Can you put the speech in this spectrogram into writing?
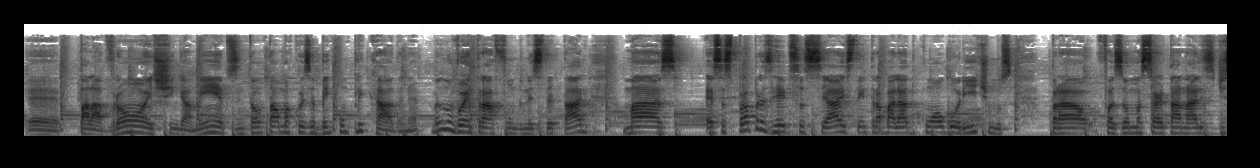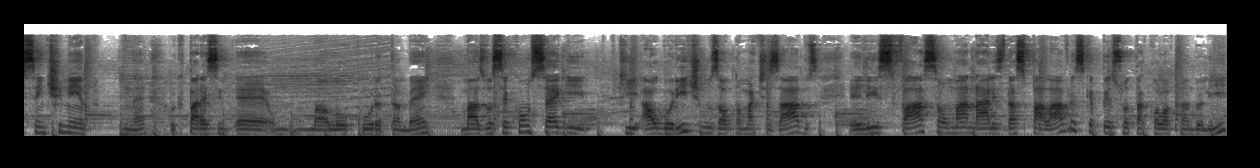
é, palavrões, xingamentos, então tá uma coisa bem complicada, né? Eu não vou entrar a fundo nesse detalhe, mas essas próprias redes sociais têm trabalhado com algoritmos para fazer uma certa análise de sentimento, né? O que parece é, uma loucura também, mas você consegue que algoritmos automatizados eles façam uma análise das palavras que a pessoa está colocando ali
